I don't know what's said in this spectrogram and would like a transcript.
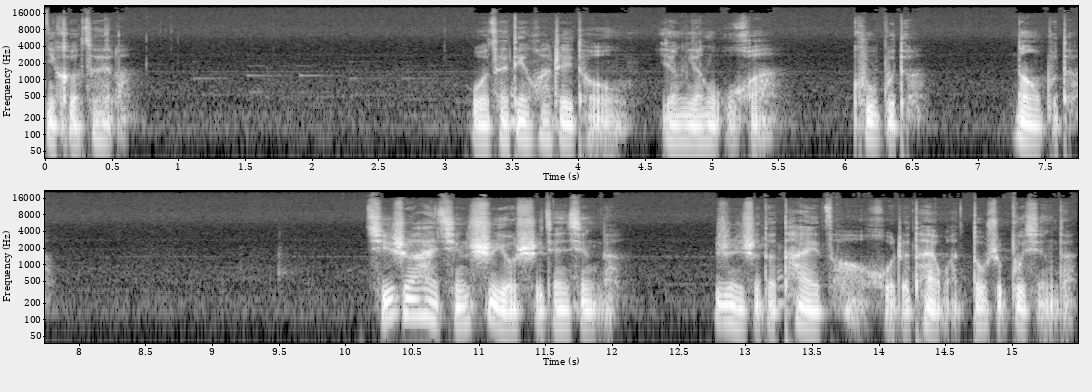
你喝醉了。我在电话这头泱泱无话，哭不得，闹不得。其实爱情是有时间性的，认识的太早或者太晚都是不行的。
